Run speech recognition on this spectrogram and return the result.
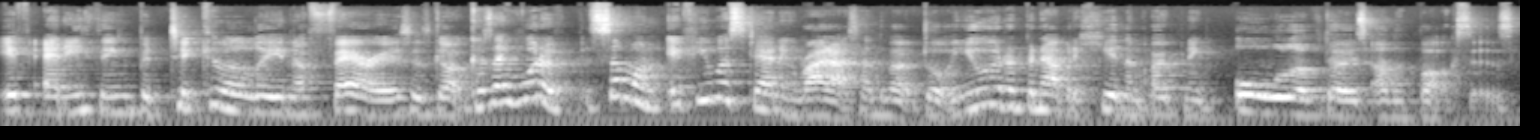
if anything particularly nefarious is going because they would have someone if you were standing right outside the vault door you would have been able to hear them opening all of those other boxes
